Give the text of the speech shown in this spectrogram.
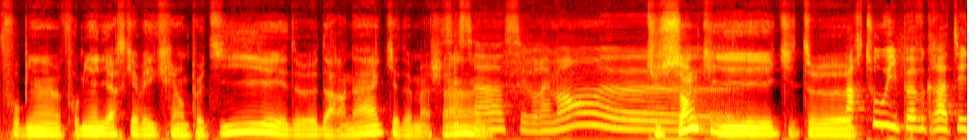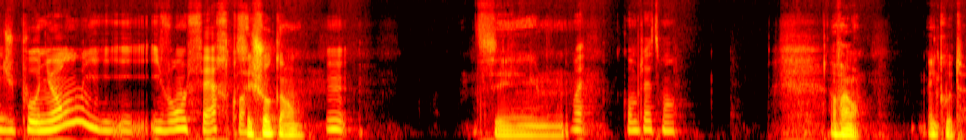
faut, bien, faut bien lire ce qu'il y avait écrit en petit et de d'arnaques et de C'est machin. ça, c'est vraiment. euh, Tu sens qu'il qu'il te. Partout où ils peuvent gratter du pognon, ils, ils vont le faire. C'est choquant. Mm. C'est. Complètement. Enfin bon, écoute.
